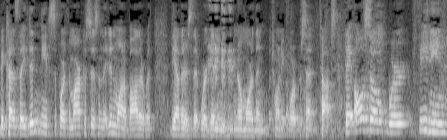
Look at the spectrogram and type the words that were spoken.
because they didn't need to support the Marcoses and they didn't want to bother with the others that were getting no more than 24% tops. They also were feeding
